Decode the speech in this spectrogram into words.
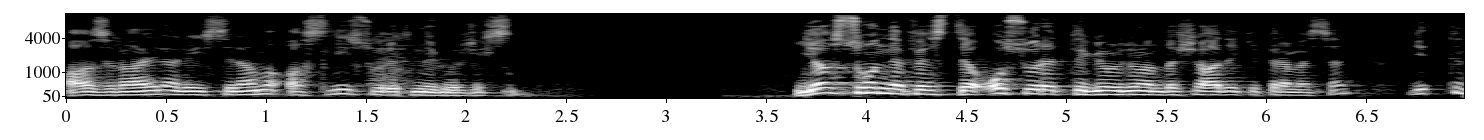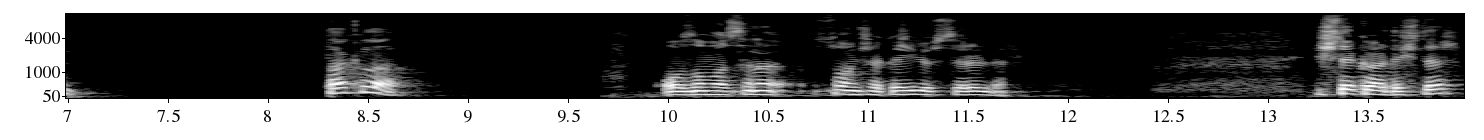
Azrail aleyhisselamı asli suretinde göreceksin. Ya son nefeste o surette gördüğün anda şehadet getiremezsen gittin. Takla. O zaman sana son şakayı gösterirler. İşte kardeşler.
